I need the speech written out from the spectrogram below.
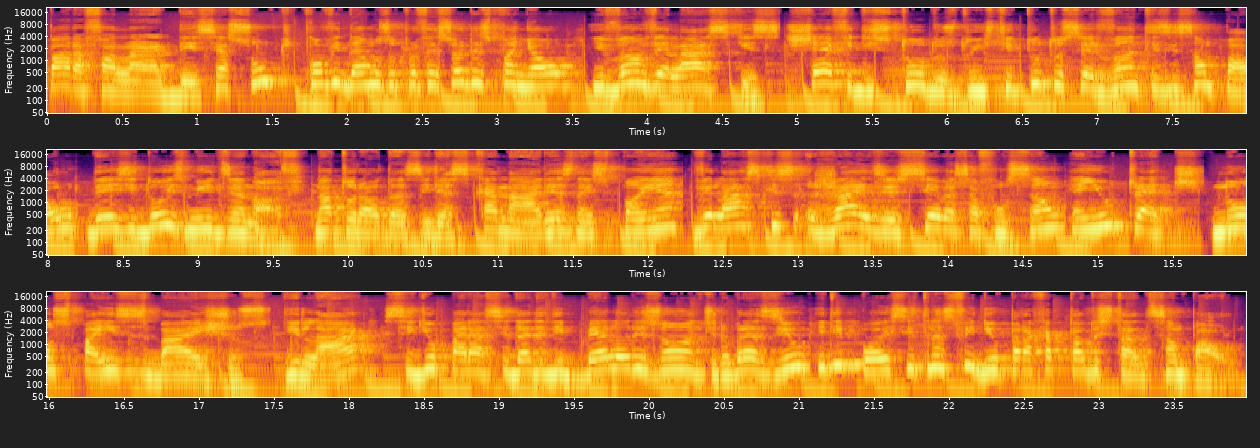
Para falar desse assunto, convidamos o professor de espanhol Ivan Velasquez, chefe de estudos do Instituto Cervantes em São Paulo desde 2019. Natural das Ilhas Canárias, na Espanha, Velasquez já exerceu essa função em Utrecht, nos Países Baixos. De lá, seguiu para a cidade de Belo Horizonte, no Brasil, e depois se transferiu para a capital do estado de São Paulo.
